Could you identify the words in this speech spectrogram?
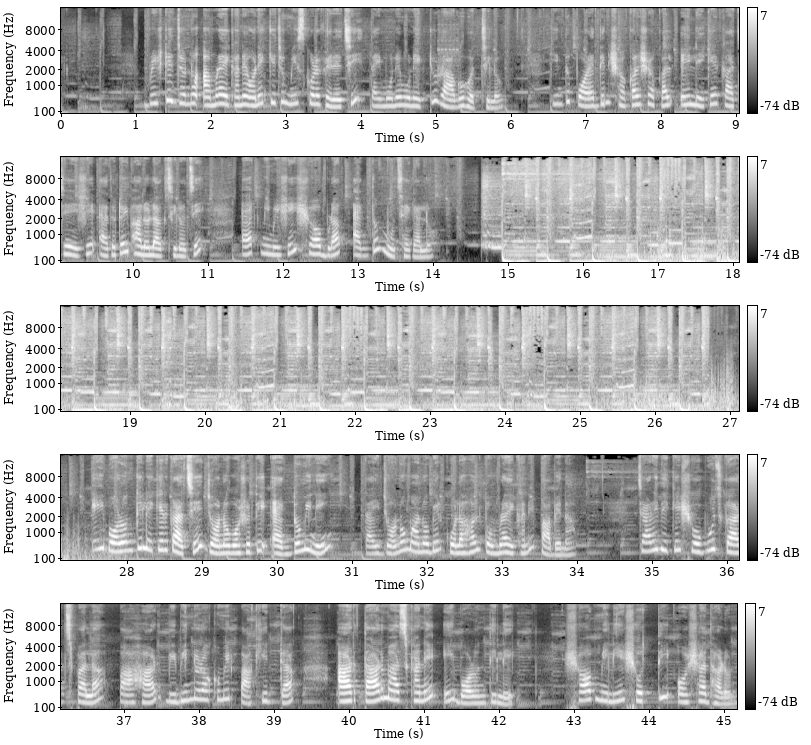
বৃষ্টির জন্য আমরা এখানে অনেক কিছু মিস করে ফেলেছি, তাই মনে মনে একটু রাগও হচ্ছিল। কিন্তু পরের দিন সকাল সকাল এই লেকের কাছে এসে এতটাই ভালো লাগছিল যে এক নিমেষেই সব রাগ একদম মুছে গেল। এই বরন্তি লেকের কাছে জনবসতি একদমই নেই তাই জনমানবের কোলাহল তোমরা এখানে পাবে না। চারিদিকে সবুজ গাছপালা, পাহাড়, বিভিন্ন রকমের পাখির ডাক, আর তার মাঝখানে এই বরন্তি লেক। সব মিলিয়ে সত্যি অসাধারণ।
